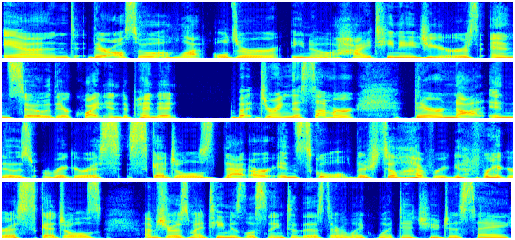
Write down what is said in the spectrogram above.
And they're also a lot older, you know, high teenage years. And so they're quite independent but during the summer, they're not in those rigorous schedules that are in school. They still have rig- rigorous schedules. I'm sure as my team is listening to this, they're like, what did you just say?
